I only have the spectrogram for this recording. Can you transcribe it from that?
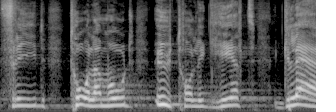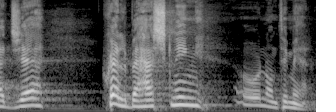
frid, tålamod, uthållighet, glädje, självbehärskning och någonting mer.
